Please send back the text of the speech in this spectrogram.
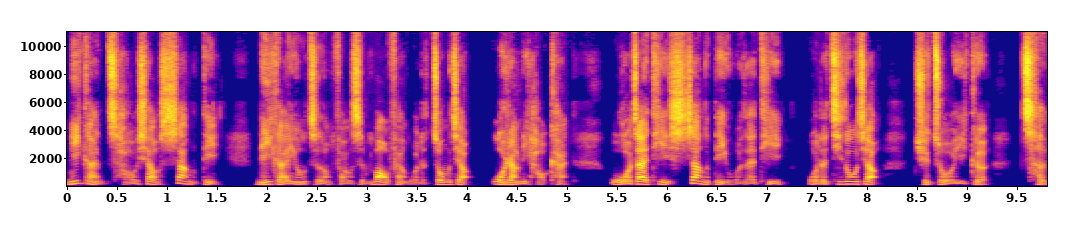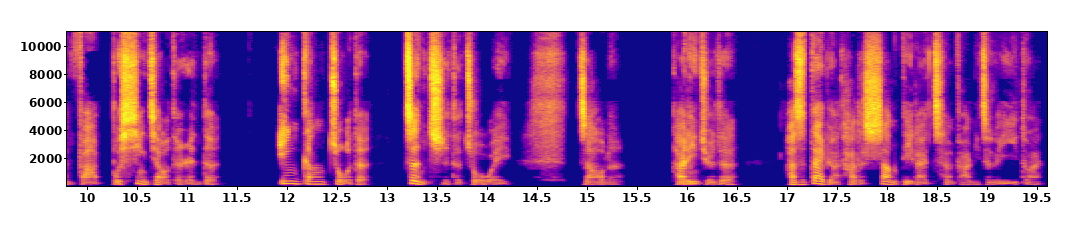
你敢嘲笑上帝？你敢用这种方式冒犯我的宗教？我让你好看！我在替上帝，我在替我的基督教去做一个惩罚不信教的人的应当做的正直的作为。糟了，他一定觉得还是代表他的上帝来惩罚你这个异端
